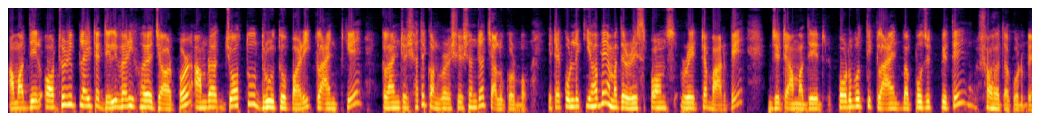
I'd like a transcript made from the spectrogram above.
আমাদের অটো রিপ্লাইটা ডেলিভারি হয়ে যাওয়ার পর আমরা যত দ্রুত পারি ক্লায়েন্টকে ক্লায়েন্টের সাথে কনভারসেশনটা চালু করব। এটা করলে কি হবে? আমাদের রেসপন্স রেটটা বাড়বে, যেটা আমাদের পরবর্তী ক্লায়েন্ট বা প্রজেক্ট পেতে সহায়তা করবে।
